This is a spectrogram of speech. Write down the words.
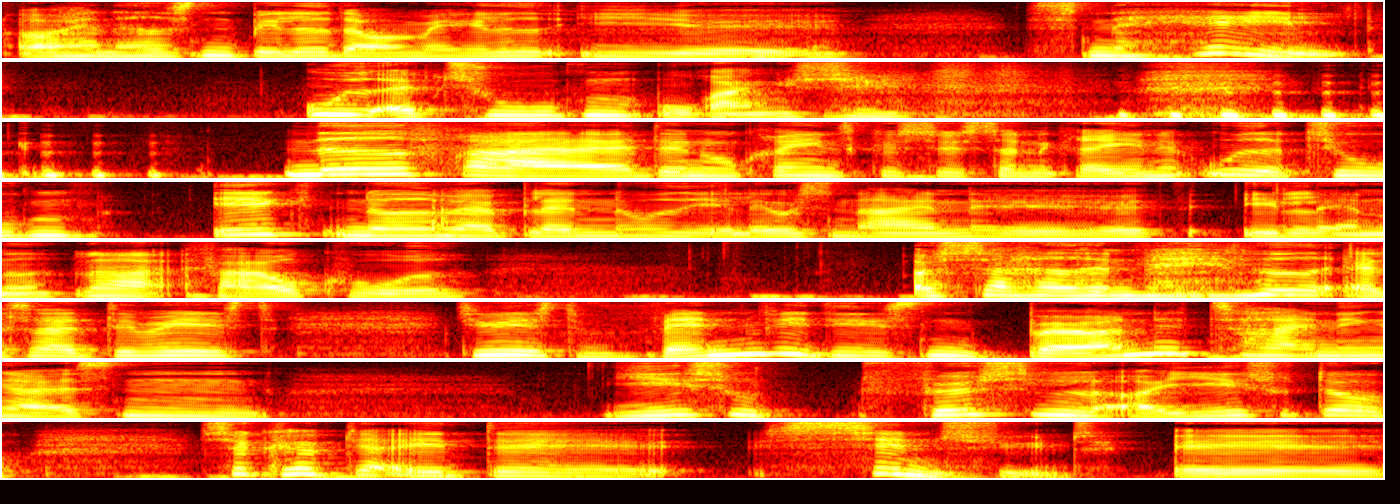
Og han havde sådan et billede, der var malet i øh, sådan helt ud af tuben orange. Nede fra den ukrainske søsterne Grene, ud af tuben. Ikke noget med at blande noget i at lave sin egen øh, et eller andet Nej. farvekode. Og så havde han malet altså det mest, de mest vanvittige sådan børnetegninger af sådan Jesu fødsel og Jesu dåb. Så købte jeg et øh, sindssygt øh,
